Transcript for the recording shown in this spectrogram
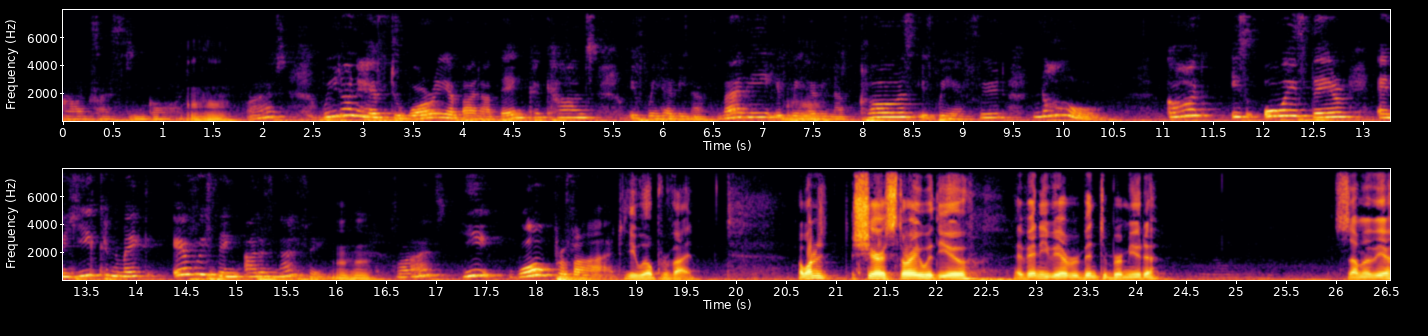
our trust in God. Mm-hmm. Right? We don't have to worry about our bank account, if we have enough money, if we have mm-hmm. enough clothes, if we have food. No. God is always there and He can make everything out of nothing. Mm-hmm. Right? He will provide. He will provide. I want to share a story with you. Have any of you ever been to Bermuda? Some of you?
